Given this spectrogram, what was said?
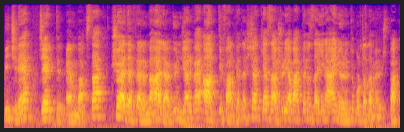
biçilecektir Mbox'ta. Şu hedeflerim de hala güncel ve aktif arkadaşlar. Keza şuraya baktığınızda yine aynı örüntü burada da mevcut. Bak.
